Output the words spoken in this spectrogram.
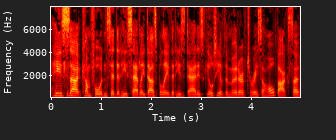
he's uh, come forward and said that he sadly does believe that his dad is guilty of the murder of Teresa Halbach. So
